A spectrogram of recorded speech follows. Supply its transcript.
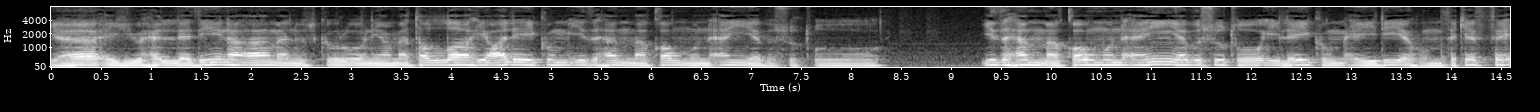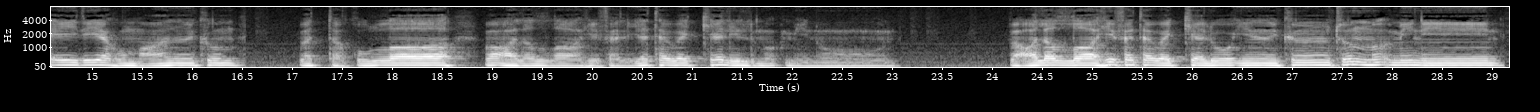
يا أيها الذين آمنوا اذكروا نعمة الله عليكم إذ هم قوم أن يبسطوا. إذ هم قوم أن يبسطوا إليكم أيديهم فكف أيديهم عنكم واتقوا الله وعلى الله فليتوكل المؤمنون. وعلى الله فتوكلوا إن كنتم مؤمنين.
